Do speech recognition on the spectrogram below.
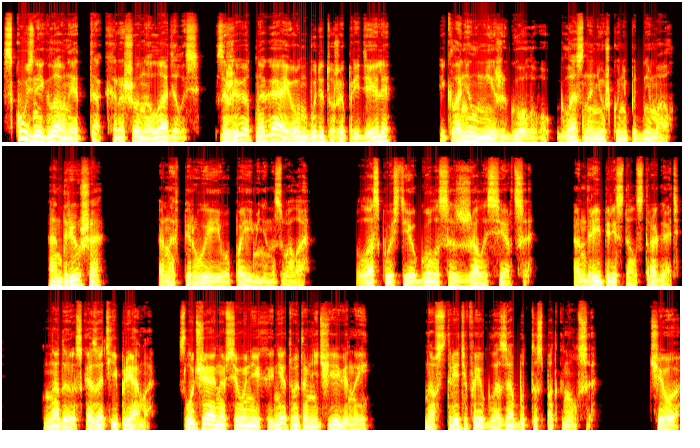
С кузней, главное, так хорошо наладилось. Заживет нога, и он будет уже при деле. И клонил ниже голову, глаз на Нюшку не поднимал. «Андрюша?» Она впервые его по имени назвала. Ласковость ее голоса сжала сердце. Андрей перестал строгать. Надо сказать ей прямо. Случайно все у них, и нет в этом ничьей вины. Но, встретив ее глаза, будто споткнулся. Чего?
